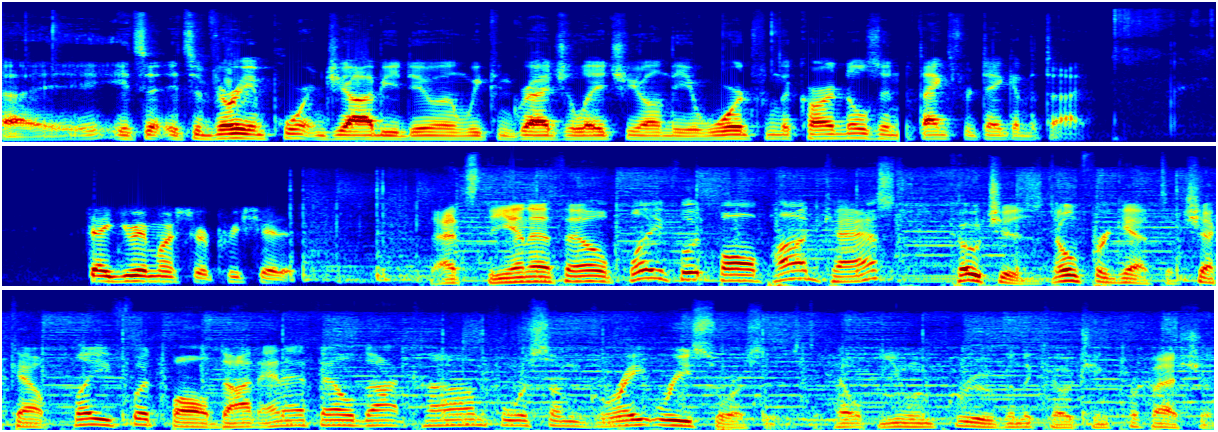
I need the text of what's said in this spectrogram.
uh, it's a it's a very important job you do, and we congratulate you on the award from the Cardinals. And thanks for taking the time. Thank you very much, sir. Appreciate it. That's the NFL Play Football Podcast. Coaches, don't forget to check out playfootball.nfl.com for some great resources to help you improve in the coaching profession.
